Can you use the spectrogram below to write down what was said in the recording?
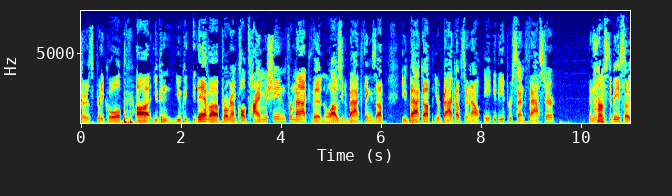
which is pretty cool. Uh, you can you could, they have a program called Time Machine for Mac that allows you to back things up. You back up your backups are now 80% faster than they Huh. used to be. So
